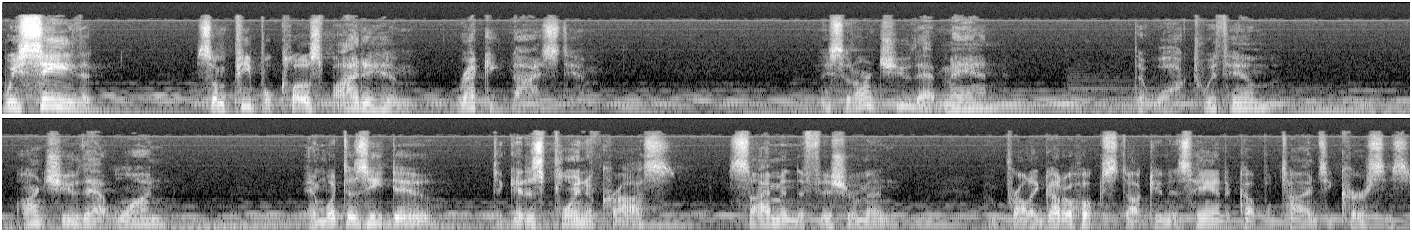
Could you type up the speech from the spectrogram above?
We see that some people close by to him recognized him. They said, Aren't you that man that walked with him? Aren't you that one? And what does he do to get his point across? Simon the fisherman who probably got a hook stuck in his hand a couple times, he curses.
